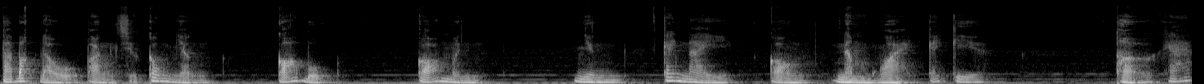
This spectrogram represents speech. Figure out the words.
Ta bắt đầu bằng sự công nhận có Bụt, có mình, nhưng cái này còn nằm ngoài cái kia. Thở khác,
